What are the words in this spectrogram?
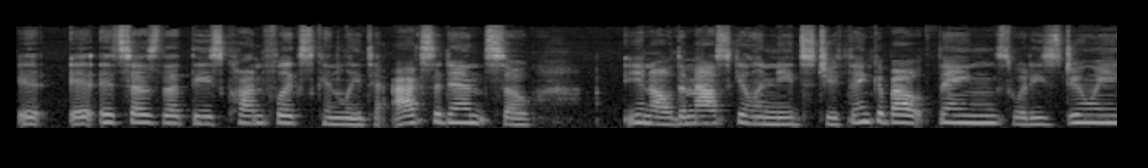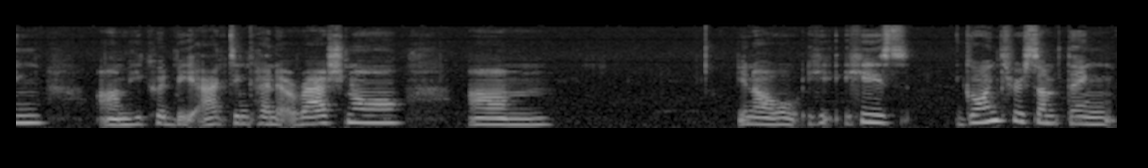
it, it, it says that these conflicts can lead to accidents. So you know, the masculine needs to think about things, what he's doing. Um, he could be acting kind of irrational. Um, you know, he, he's going through something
